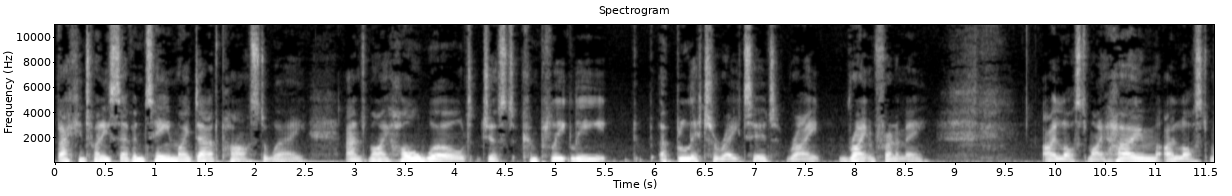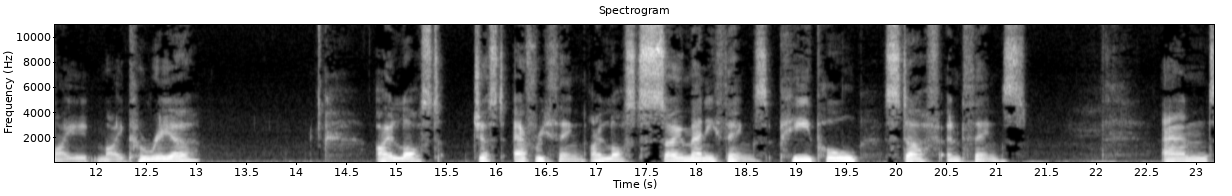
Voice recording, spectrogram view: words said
Back in 2017, my dad passed away, and my whole world just completely obliterated, right? Right in front of me. I lost my home, I lost my my career. I lost just everything. I lost so many things, people, stuff and things. And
